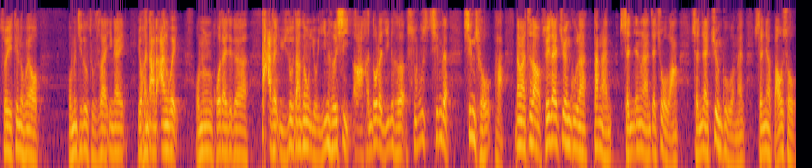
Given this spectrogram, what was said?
所以听众朋友，我们基督徒实在应该有很大的安慰。我们活在这个大的宇宙当中，有银河系啊，很多的银河，数不清的星球啊。那么知道谁在眷顾呢？当然，神仍然在做王，神在眷顾我们，神要保守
